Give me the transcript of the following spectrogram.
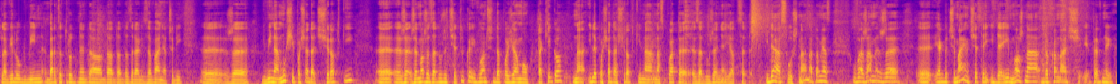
dla wielu gmin bardzo trudny do, do, do, do zrealizowania, czyli że gmina musi posiadać środki, że, że może zadłużyć się tylko i wyłącznie do poziomu takiego, na ile posiada środki na, na spłatę zadłużenia i odsetek. Idea słuszna, natomiast uważamy, że jakby trzymając się tej idei, można dokonać pewnych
